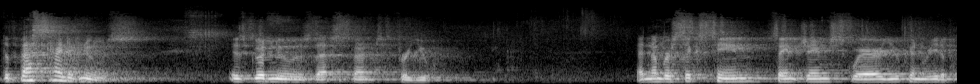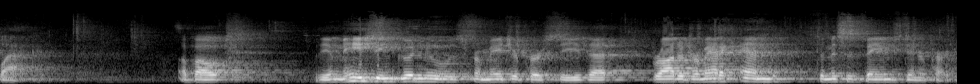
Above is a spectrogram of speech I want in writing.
The best kind of news is good news that's meant for you. At number 16, St. James Square, you can read a plaque about the amazing good news from Major Percy that brought a dramatic end to Mrs. Boehm's dinner party.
